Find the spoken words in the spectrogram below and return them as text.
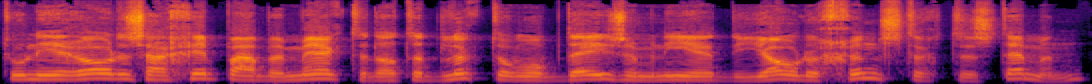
Toen Herodes Agrippa bemerkte dat het lukte om op deze manier de Joden gunstig te stemmen,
